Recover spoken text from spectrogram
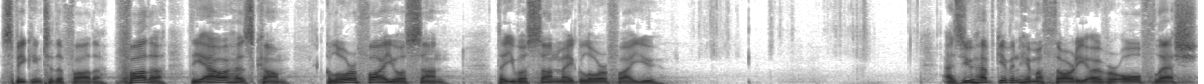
speaking to the Father. Father, the hour has come. Glorify your Son, that your Son may glorify you. As you have given him authority over all flesh,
